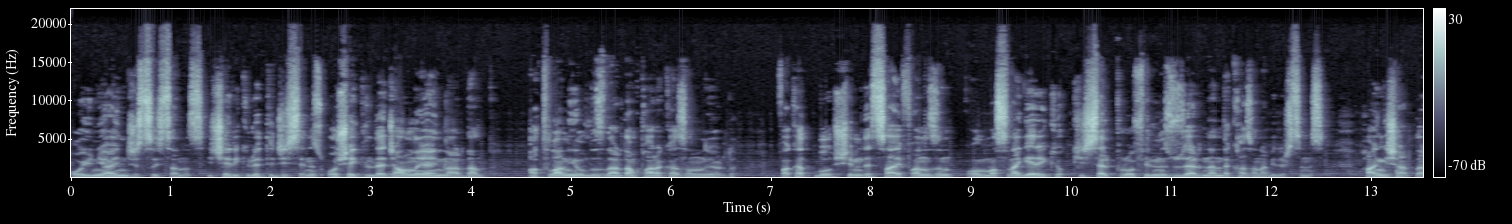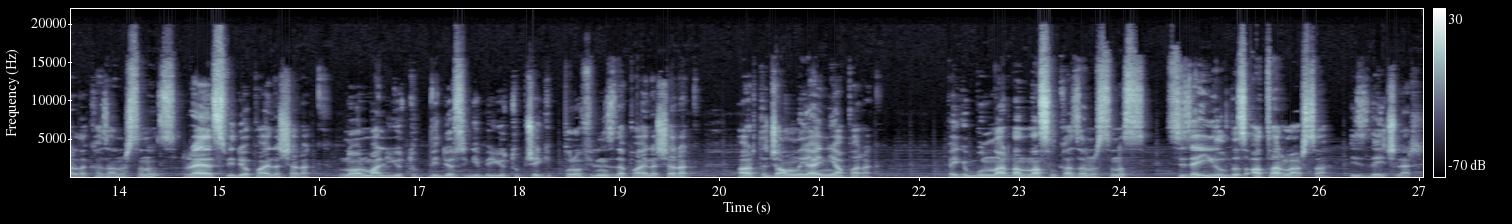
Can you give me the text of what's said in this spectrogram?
oyun yayıncısıysanız, içerik üreticiyseniz o şekilde canlı yayınlardan atılan yıldızlardan para kazanılıyordu. Fakat bu şimdi sayfanızın olmasına gerek yok. Kişisel profiliniz üzerinden de kazanabilirsiniz. Hangi şartlarda kazanırsınız? Reels video paylaşarak, normal YouTube videosu gibi YouTube çekip profilinizde paylaşarak, artı canlı yayın yaparak. Peki bunlardan nasıl kazanırsınız? Size yıldız atarlarsa izleyiciler.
